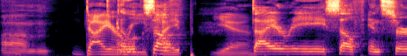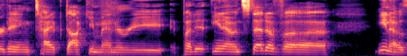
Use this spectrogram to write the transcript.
um, Diary self- type. Yeah. diary self-inserting type documentary but it you know instead of uh you know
